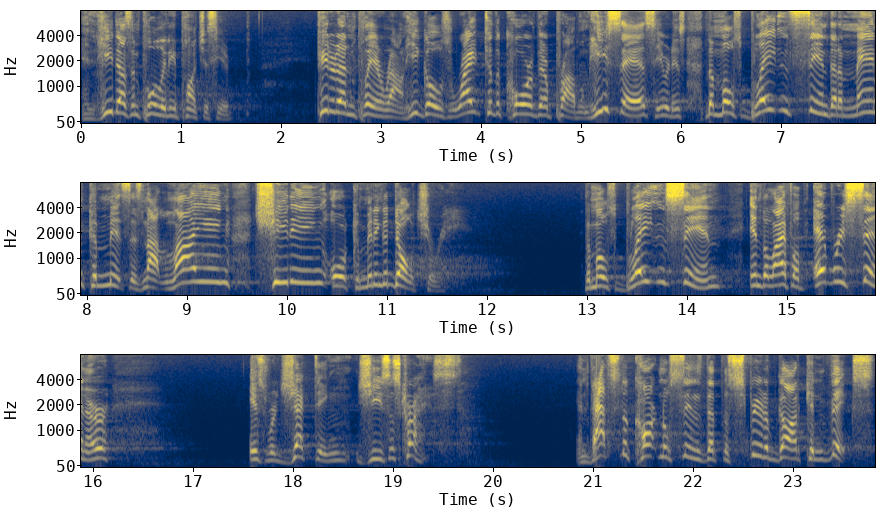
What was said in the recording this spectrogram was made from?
And he doesn't pull any punches here. Peter doesn't play around. He goes right to the core of their problem. He says, here it is, the most blatant sin that a man commits is not lying, cheating, or committing adultery. The most blatant sin in the life of every sinner is rejecting Jesus Christ. And that's the cardinal sins that the Spirit of God convicts.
